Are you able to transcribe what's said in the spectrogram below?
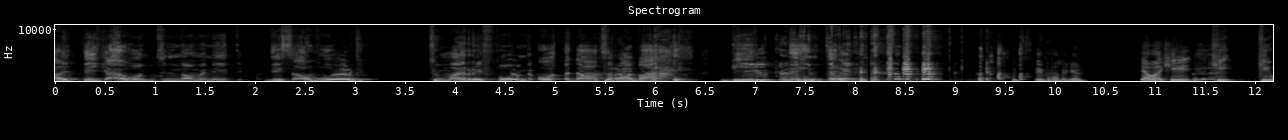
I think I want to nominate this award to my Reformed Orthodox Rabbi, Bill Clinton. Let's do that again. Yeah, like he he he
